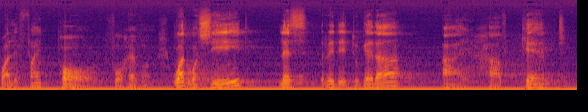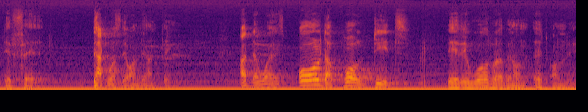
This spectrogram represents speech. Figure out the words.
qualified Paul for heaven. What was it? Let's read it together. I have kept the faith. That was the only thing. Otherwise, all that Paul did, the reward would have been on earth only.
